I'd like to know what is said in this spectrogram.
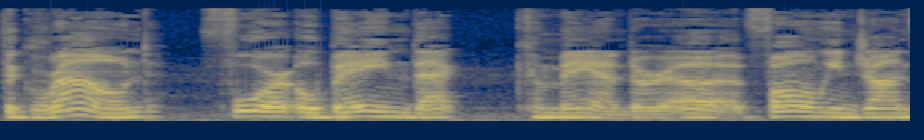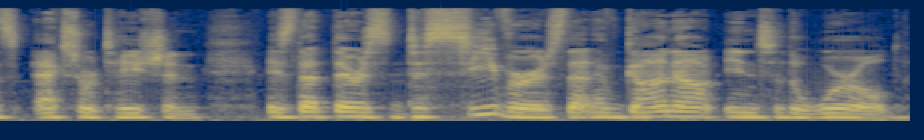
The ground for obeying that command or uh, following John's exhortation is that there's deceivers that have gone out into the world.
